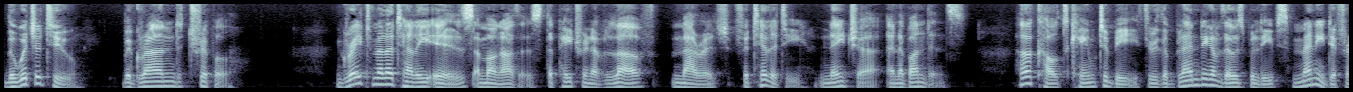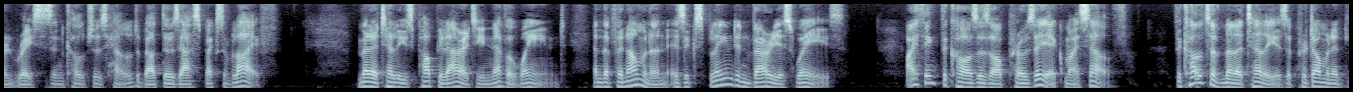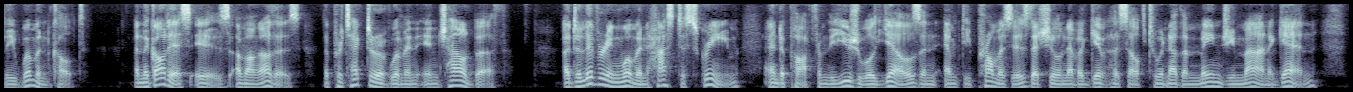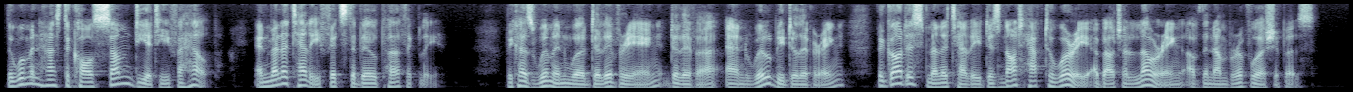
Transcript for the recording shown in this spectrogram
The Witcher 2 The Grand Triple. Great Melitele is, among others, the patron of love, marriage, fertility, nature, and abundance. Her cult came to be through the blending of those beliefs many different races and cultures held about those aspects of life. Melitele's popularity never waned, and the phenomenon is explained in various ways. I think the causes are prosaic myself. The cult of Melitele is a predominantly woman cult, and the goddess is, among others, the protector of women in childbirth. A delivering woman has to scream, and apart from the usual yells and empty promises that she'll never give herself to another mangy man again, the woman has to call some deity for help, and Melitele fits the bill perfectly. Because women were delivering, deliver, and will be delivering, the goddess Melitele does not have to worry about a lowering of the number of worshippers.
